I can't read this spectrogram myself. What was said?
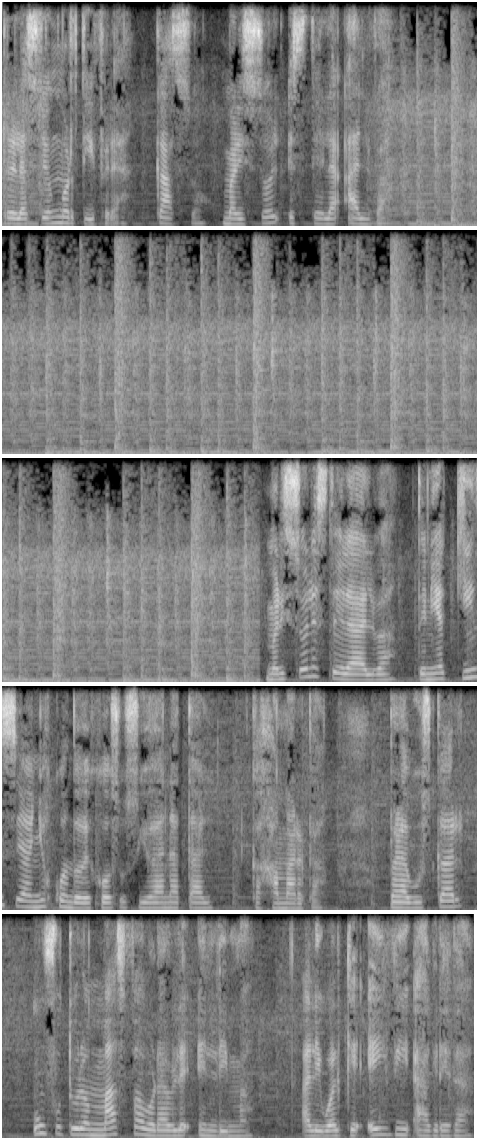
Relación mortífera. Caso Marisol Estela Alba. Marisol Estela Alba tenía 15 años cuando dejó su ciudad natal, Cajamarca, para buscar un futuro más favorable en Lima. Al igual que A.V. Agreda,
